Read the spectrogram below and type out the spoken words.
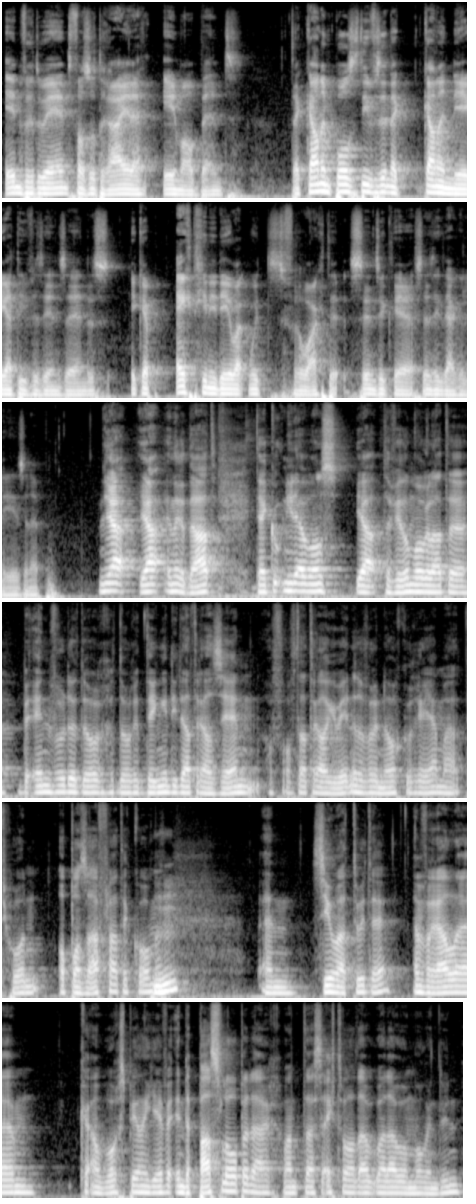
in verdwijnt van zodra je daar eenmaal bent. Dat kan in positieve zin, dat kan in negatieve zin zijn. Dus ik heb echt geen idee wat ik moet verwachten sinds ik, eh, sinds ik dat gelezen heb. Ja, ja, inderdaad. Ik denk ook niet dat we ons ja, te veel mogen laten beïnvloeden door, door dingen die dat er al zijn, of, of dat er al geweten is over Noord-Korea, maar het gewoon op ons af laten komen Mhm. en zien wat het doet. Hè. En vooral, ehm, ik ga een woordspeling geven, in de pas lopen daar. Want dat is echt wel dat, wat we mogen doen.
